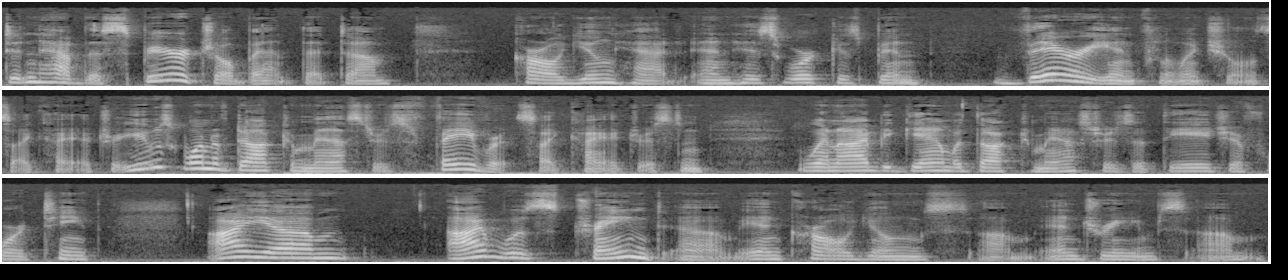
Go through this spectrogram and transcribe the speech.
didn't have the spiritual bent that um, Carl Jung had, and his work has been very influential in psychiatry. He was one of Dr. Masters' favorite psychiatrists, and when I began with Dr. Masters at the age of 14, I um, I was trained um, in Carl Jung's um, and dreams. Um,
